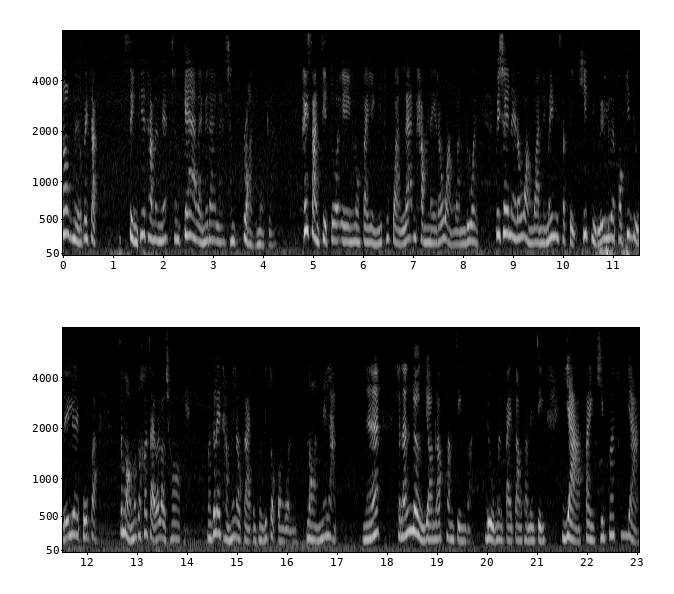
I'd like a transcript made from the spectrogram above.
นอกเหนือไปจากสิ่งที่ทำอันนี้ฉันแก้อะไรไม่ได้แล้ว ฉันปล่อยหมดแล้วให้สั่งจิตตัวเองลงไปอย่างนี้ทุกวันและทำในระหว่างวันด้วย ไม่ใช่ในระหว่างวันเนี่ยไม่มีสติคิดอยู่เรื่อยๆพอคิดอยู่เรื่อยๆปุ๊บอะสมองมันก็เข้าใจว่าเราชอบไงมันก็เลยทำให้เรากลายเป็นคนวิตกกังวลนอนไม่หลับนะฉะนั้นหนึ่งยอมรับความจริงก่อน ดูมันไปตามความเป็นจริง อย่าไปคิดว่าทุกอย่าง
